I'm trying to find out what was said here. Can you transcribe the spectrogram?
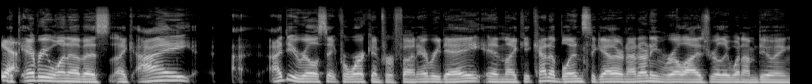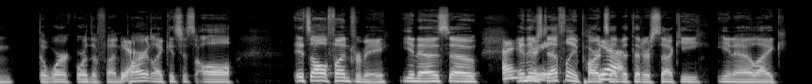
Yeah. like every one of us like i I- do real estate for work and for fun every day and like it kind of blends together and i don't even realize really when i'm doing the work or the fun Yeah. part like it's just all it's all fun for me you know? So and there's definitely parts of it that are sucky you know like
